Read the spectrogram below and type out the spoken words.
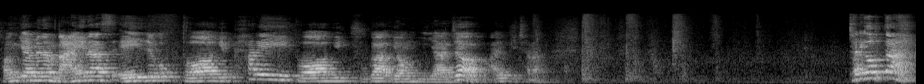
전개하면은 마이너스 A 제곱 더하기 8A 더하기 9가 0 이하죠? 아유 귀찮아. 자리가 없다.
